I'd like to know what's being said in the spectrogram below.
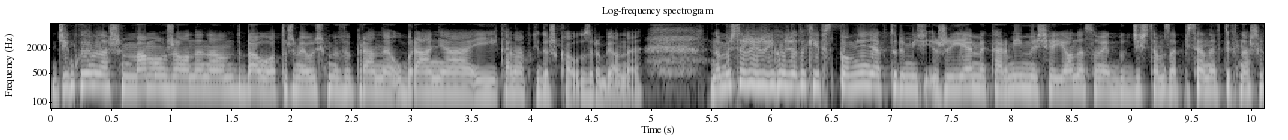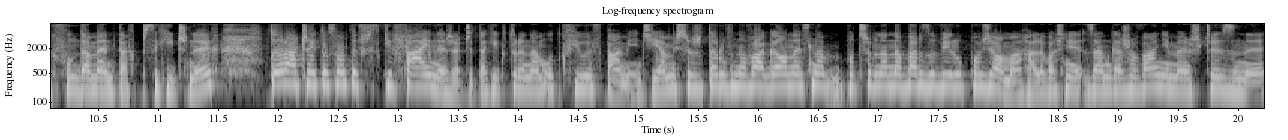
dziękujemy naszym mamom, że one nam dbały o to, że miałyśmy wyprane ubrania i kanapki do szkoły zrobione. No myślę, że jeżeli chodzi o takie wspomnienia, którymi żyjemy, karmimy się i one są jakby gdzieś tam zapisane w tych naszych fundamentach psychicznych, to raczej to są te wszystkie fajne rzeczy, takie, które nam utkwiły w pamięć. Ja myślę, że ta równowaga ona jest na, potrzebna na bardzo wielu poziomach, ale właśnie zaangażowanie mężczyzny e,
